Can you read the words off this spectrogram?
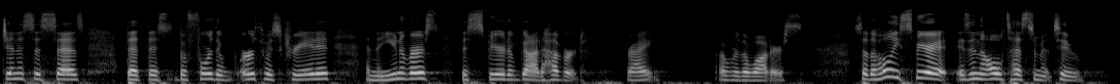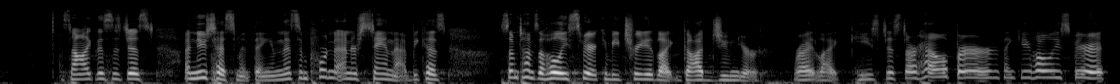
Genesis says that this before the earth was created and the universe, the Spirit of God hovered, right, over the waters. So the Holy Spirit is in the Old Testament too. It's not like this is just a New Testament thing. And it's important to understand that because sometimes the Holy Spirit can be treated like God Jr., right? Like he's just our helper. Thank you, Holy Spirit.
